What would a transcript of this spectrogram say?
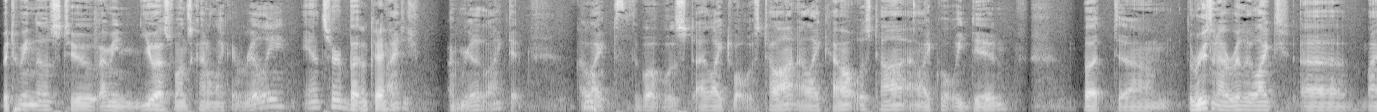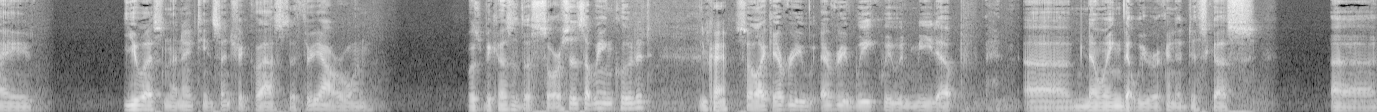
Between those two, I mean, US one's kind of like a really answer, but Okay. I just I really liked it. Cool. I liked the, what was I liked what was taught. I liked how it was taught. I liked what we did. But um, the reason I really liked uh, my U.S. in the 19th century class, the three-hour one, was because of the sources that we included. Okay. So, like every every week, we would meet up, uh, knowing that we were going to discuss uh,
